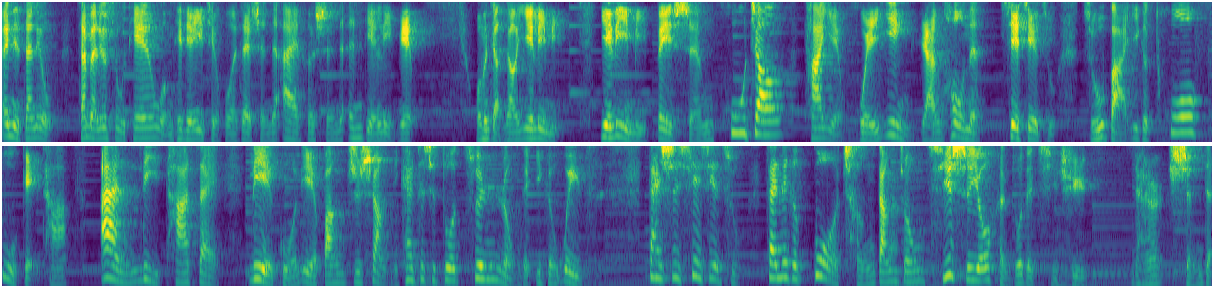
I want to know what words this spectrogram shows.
恩典三六五，三百六十五天，我们天天一起活在神的爱和神的恩典里面。我们讲到耶利米，耶利米被神呼召，他也回应，然后呢，谢谢主，主把一个托付给他，按立他在列国列邦之上。你看这是多尊荣的一个位置。但是谢谢主，在那个过程当中，其实有很多的崎岖，然而神的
